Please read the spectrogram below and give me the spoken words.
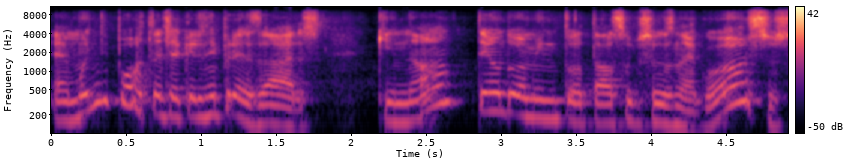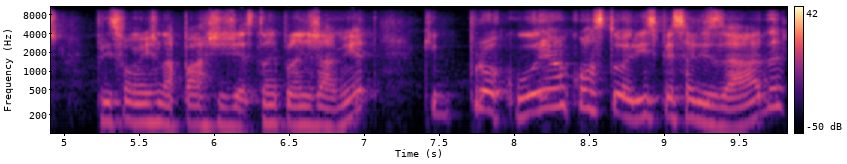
é muito importante aqueles empresários que não têm o domínio total sobre seus negócios, principalmente na parte de gestão e planejamento, que procurem uma consultoria especializada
